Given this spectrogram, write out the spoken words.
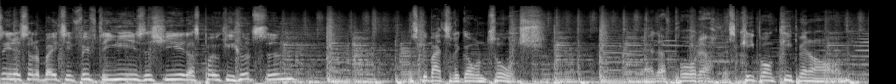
Casino celebrating 50 years this year. That's Pookie Hudson. Let's go back to the Golden Torch. And Porter, let's keep on keeping on.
